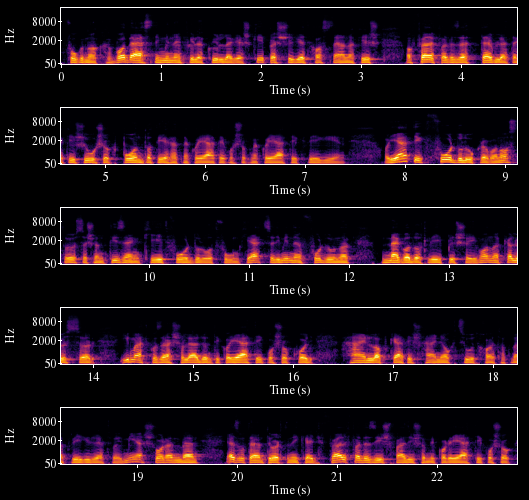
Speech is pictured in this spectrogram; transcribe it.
fognak vadászni, mindenféle különleges képességet használnak, és a felfedezett területek is jó sok pontot érhetnek a játékosoknak a játék végén. A játék fordulókra van osztva, összesen 12 fordulót fogunk játszani, minden fordulónak megadott lépései vannak. Először imádkozással eldöntik a játékosok, hogy hány lapkát és hány akciót hajthatnak végig, illetve hogy milyen sorrendben. Ezután történik egy felfedezés fázis, amikor a játékosok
